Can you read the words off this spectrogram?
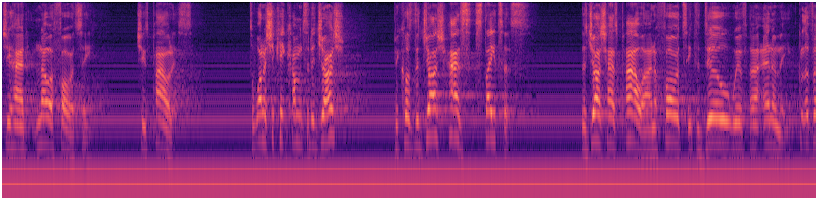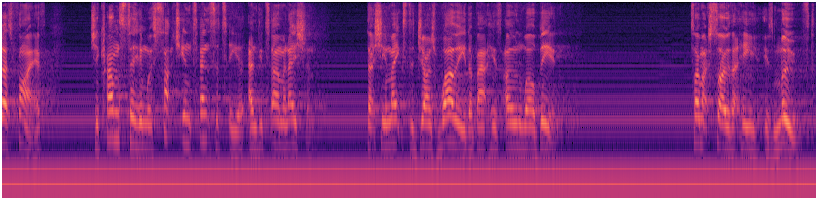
She had no authority. She's powerless. So why does she keep coming to the judge? Because the judge has status. The judge has power and authority to deal with her enemy. Look at verse 5. She comes to him with such intensity and determination that she makes the judge worried about his own well being. So much so that he is moved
